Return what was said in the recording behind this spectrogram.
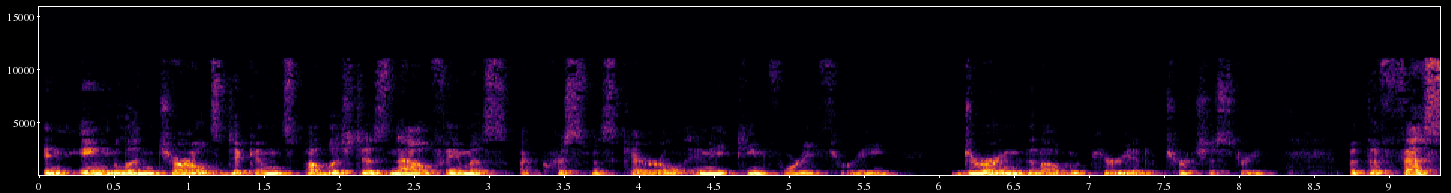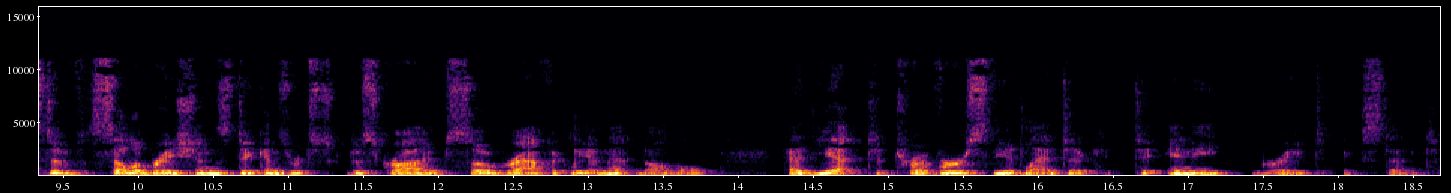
In England, Charles Dickens published his now famous A Christmas Carol in 1843 during the Nauvoo period of church history. But the festive celebrations Dickens described so graphically in that novel had yet to traverse the Atlantic to any great extent.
